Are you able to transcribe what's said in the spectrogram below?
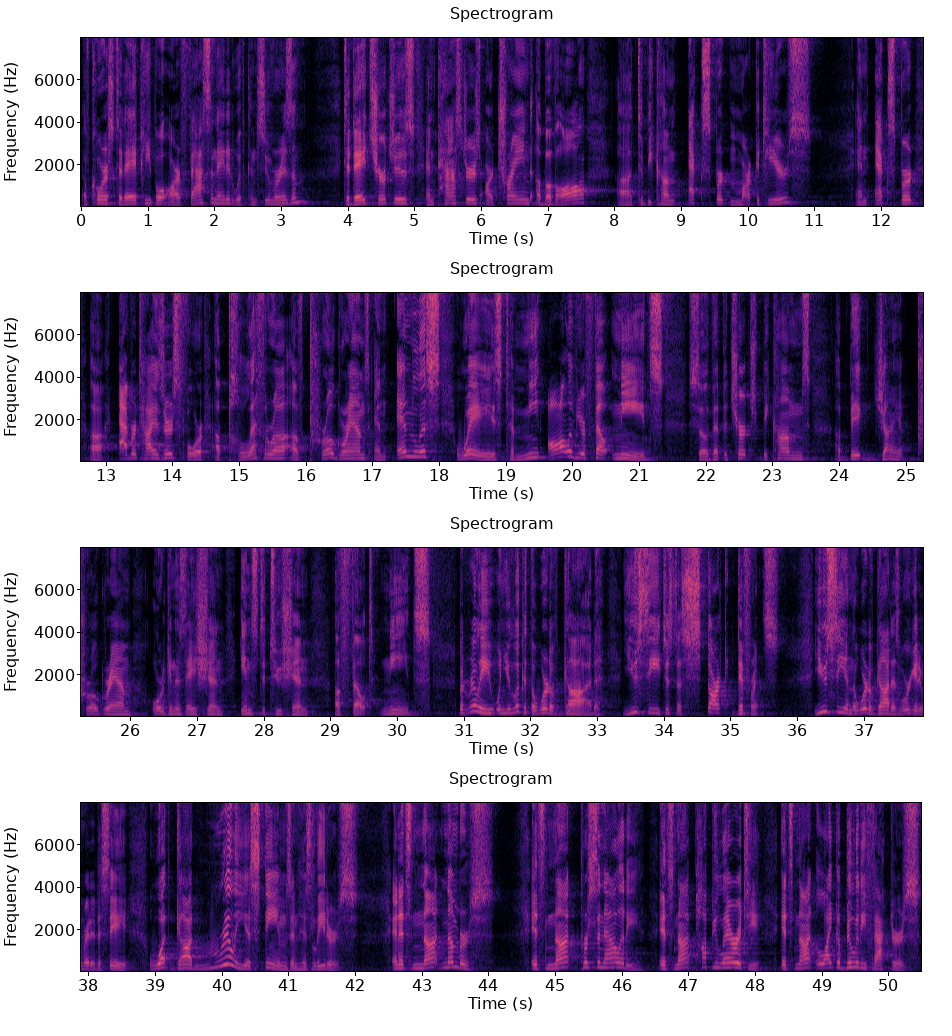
Of course, today people are fascinated with consumerism. Today, churches and pastors are trained above all uh, to become expert marketeers and expert uh, advertisers for a plethora of programs and endless ways to meet all of your felt needs so that the church becomes a big, giant program, organization, institution of felt needs. But really, when you look at the Word of God, you see just a stark difference you see in the Word of God, as we're getting ready to see, what God really esteems in His leaders. And it's not numbers, it's not personality, it's not popularity, it's not likability factors.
